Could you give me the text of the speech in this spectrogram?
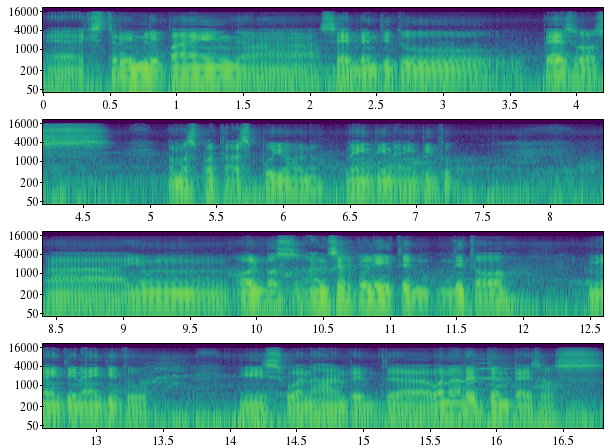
Eh, extremely fine, ah, 72 pesos. Mas mataas po yung ano, 1992. Ah, yung almost uncirculated nito, yung 1992 is 100 ah, 110 pesos.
